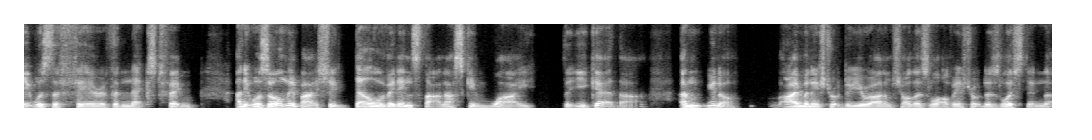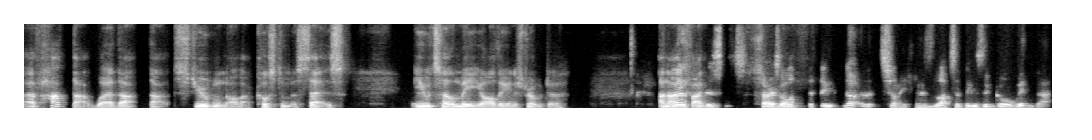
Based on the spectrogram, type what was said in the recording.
it was the fear of the next thing. And it was only by actually delving into that and asking why that you get that. And, you know, I'm an instructor, you are, and I'm sure there's a lot of instructors listening that have had that where that, that student or that customer says, you tell me you're the instructor. And I find, there's, sorry, there's lots of things. No, sorry, there's lots of things that go with that.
